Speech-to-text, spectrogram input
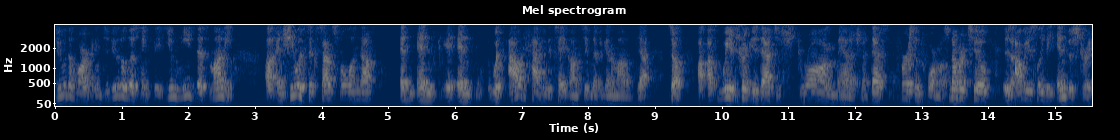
do the marketing, to do the listing fee. You need this money, uh, and she was successful enough, and and and without having to take on significant amount of debt. So uh, uh, we attribute that to strong management. That's first and foremost. Number two is obviously the industry.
